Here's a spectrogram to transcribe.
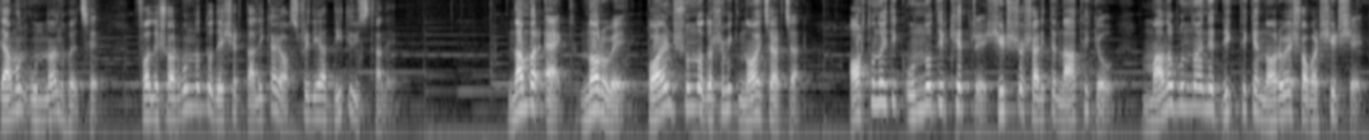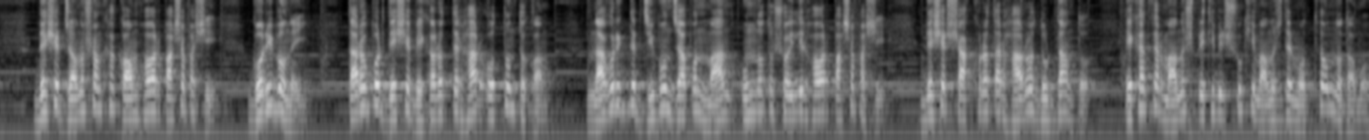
তেমন উন্নয়ন হয়েছে, ফলে সর্বোন্নত দেশের তালিকায় অস্ট্রেলিয়া দ্বিতীয় স্থানে। নাম্বার এক, নরওয়ে, পয়েন্ট শূন্য দশমিক নয় চার চার। অর্থনৈতিক উন্নতির ক্ষেত্রে শীর্ষ সারিতে না থেকেও মানব উন্নয়নের দিক থেকে নরওয়ে সবার শীর্ষে। দেশের জনসংখ্যা কম হওয়ার পাশাপাশি গরিবও নেই। তার উপর দেশে বেকারত্বের হার অত্যন্ত কম। নাগরিকদের জীবনযাপন মান উন্নত শৈলীর হওয়ার পাশাপাশি দেশের সাক্ষরতার হারও দুর্দান্ত। এখানকার মানুষ পৃথিবীর সুখী মানুষদের মধ্যে অন্যতম।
